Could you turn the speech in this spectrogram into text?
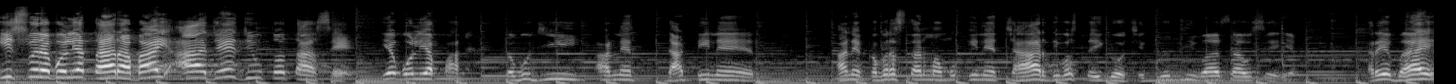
ઈશ્વરે બોલ્યા, તારા ભાઈ આજે જીવતો તાશે એ બોલ્યા પ્રભુજી, આને દાટીને, આને કબ્રસ્તાનમાં મૂકીને ચાર દિવસ થઈ ગયો છે. ગુંદી વાસ આવશે એમ. અરે ભાઈ,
